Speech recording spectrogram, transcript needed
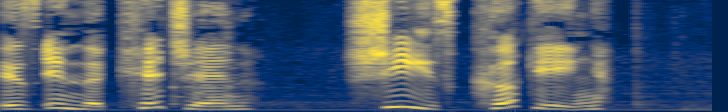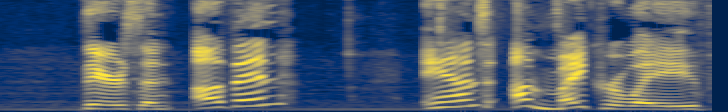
is in the kitchen. She's cooking. There's an oven and a microwave.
